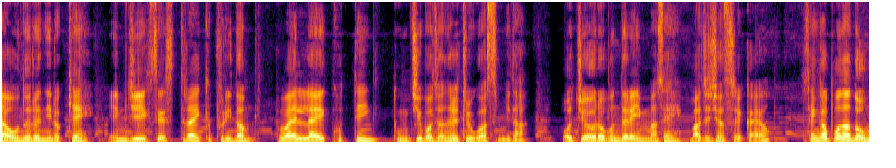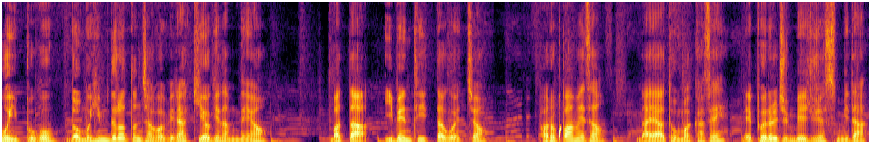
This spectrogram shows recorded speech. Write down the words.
자 오늘은 이렇게 MGX 스트라이크 프리덤 트와일라이트 코팅 동치 버전을 들고 왔습니다. 어찌 여러분들의 입맛에 맞으셨을까요? 생각보다 너무 이쁘고 너무 힘들었던 작업이라 기억에 남네요. 맞다 이벤트 있다고 했죠? 바로 빰에서 나야 도마카세 래퍼를 준비해 주셨습니다.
